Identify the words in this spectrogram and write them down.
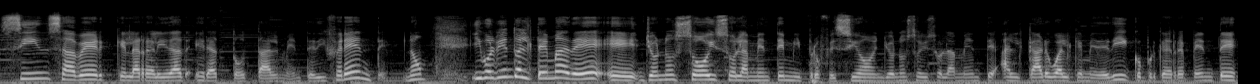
sin saber que la realidad era totalmente diferente, ¿no? Y volviendo al tema de eh, yo no soy solamente mi profesión, yo no soy solamente al cargo al que me dedico, porque de repente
